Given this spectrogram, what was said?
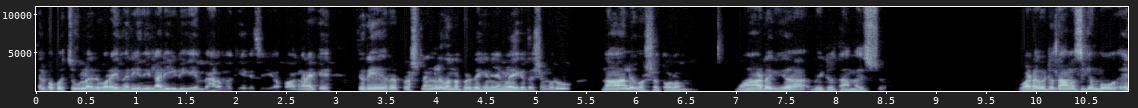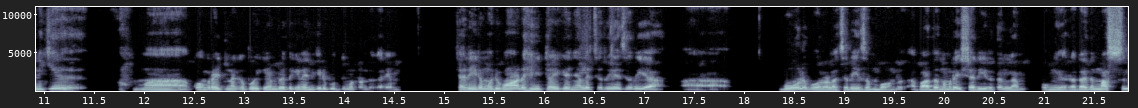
ചിലപ്പോൾ കൊച്ചു പിള്ളേർ പറയുന്ന രീതിയിൽ അടിയിടുകയും ബഹളം വെക്കുകയൊക്കെ ചെയ്യും. അപ്പോൾ അങ്ങനെയൊക്കെ ചെറിയ ചെറിയ പ്രശ്നങ്ങൾ വന്നപ്പോഴത്തേക്കും ഞങ്ങൾ ഏകദേശം ഒരു നാല് വർഷത്തോളം വാടക വീട്ടിൽ താമസിച്ചു. വാടക വീട്ടിൽ താമസിക്കുമ്പോൾ എനിക്ക് കോൺക്രീറ്റിനൊക്കെ പോയി കഴിയുമ്പോഴത്തേക്കും എനിക്കൊരു ബുദ്ധിമുട്ടുണ്ട്. കാര്യം ശരീരം ഒരുപാട് ഹീറ്റ് ആയി കഴിഞ്ഞാൽ ചെറിയ ചെറിയ ബോൾ പോലുള്ള ചെറിയ സംഭവമുണ്ട് അപ്പോൾ അത് നമ്മുടെ ഈ ശരീരത്തെല്ലാം പൊങ്ങി വരും. അതായത് മസിൽ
